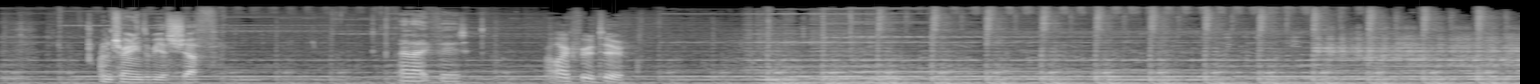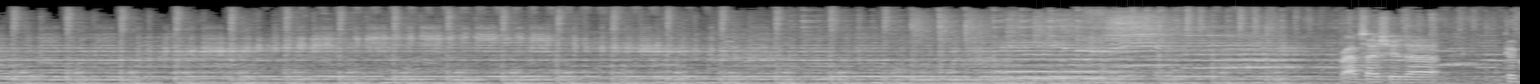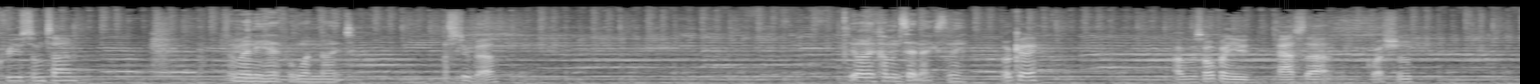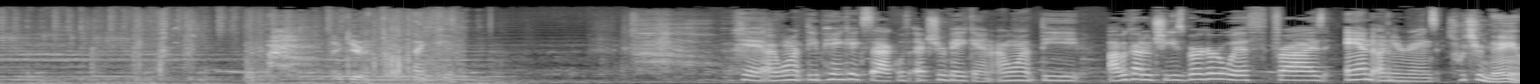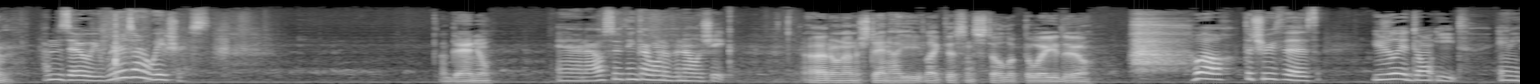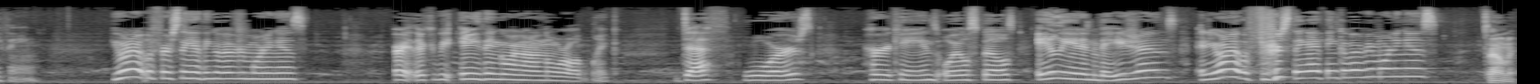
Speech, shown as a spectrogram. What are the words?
I'm training to be a chef. I like food. I like food too. Perhaps I should uh, cook for you sometime. I'm only here for one night. That's too bad. Do you want to come and sit next to me? Okay. I was hoping you'd ask that question. Thank you. Thank you. Okay, I want the pancake stack with extra bacon. I want the avocado cheeseburger with fries and onion rings. So what's your name? I'm Zoe. Where's our waitress? I'm Daniel. And I also think I want a vanilla shake. I don't understand how you eat like this and still look the way you do. Well, the truth is, usually I don't eat anything. You wanna know what the first thing I think of every morning is? Alright, there could be anything going on in the world, like death, wars, hurricanes, oil spills, alien invasions. And you know what the first thing I think of every morning is? Tell me.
